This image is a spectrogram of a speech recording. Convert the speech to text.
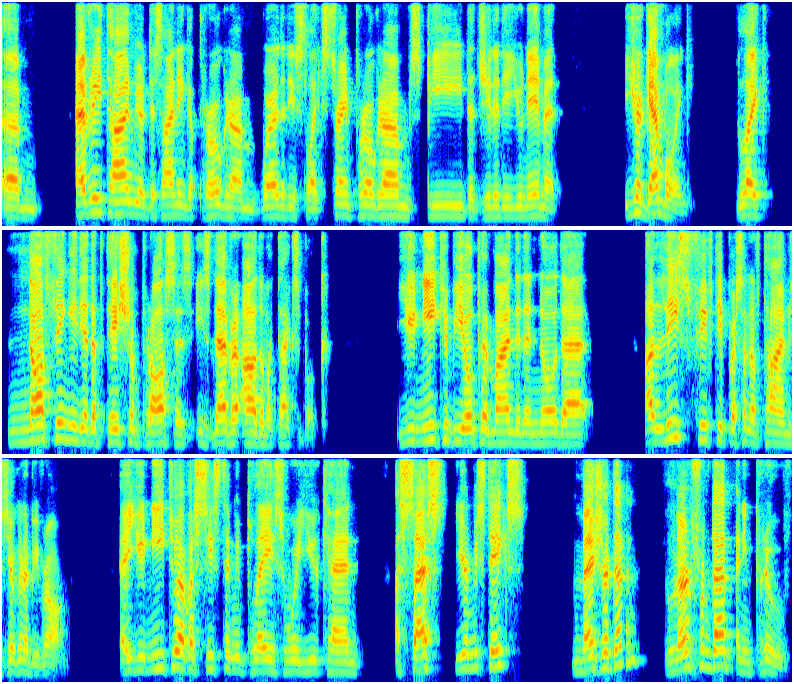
Um, every time you're designing a program, whether it's like strength program, speed, agility, you name it, you're gambling. Like, nothing in the adaptation process is never out of a textbook. You need to be open minded and know that at least 50% of times you're going to be wrong. And you need to have a system in place where you can assess your mistakes, measure them, learn from them, and improve.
